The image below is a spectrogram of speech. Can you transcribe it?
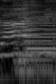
casa.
